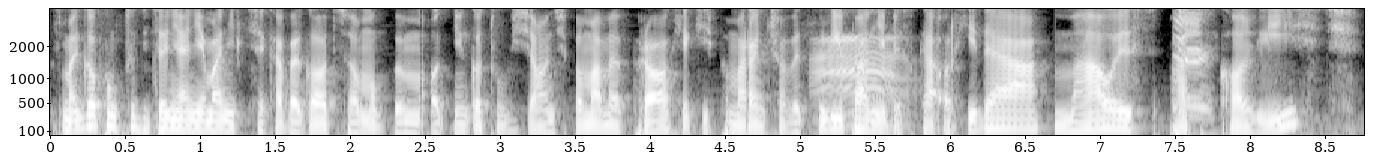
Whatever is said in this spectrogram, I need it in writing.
Z mojego punktu widzenia nie ma nic ciekawego, co mógłbym od niego tu wziąć, bo mamy proch, jakiś pomarańczowy tulipan, niebieska orchidea, mały spadkoliść,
